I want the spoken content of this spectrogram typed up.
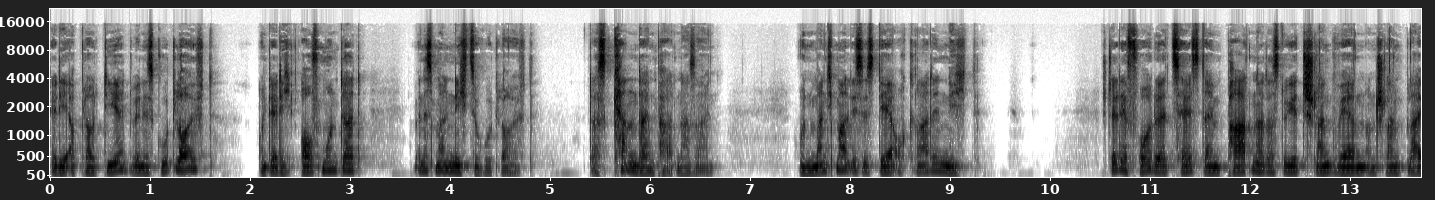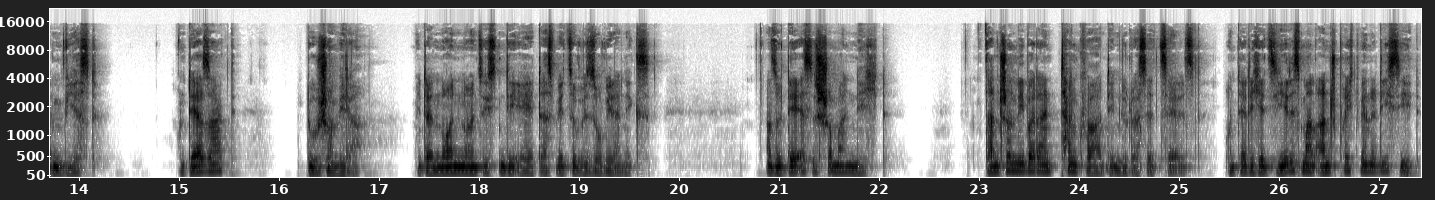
der dir applaudiert, wenn es gut läuft und der dich aufmuntert, wenn es mal nicht so gut läuft. Das kann dein Partner sein. Und manchmal ist es der auch gerade nicht. Stell dir vor, du erzählst deinem Partner, dass du jetzt schlank werden und schlank bleiben wirst. Und der sagt, du schon wieder. Mit der 99. Diät, das wird sowieso wieder nix. Also der ist es schon mal nicht dann schon lieber dein Tankwart, dem du das erzählst und der dich jetzt jedes Mal anspricht, wenn er dich sieht.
